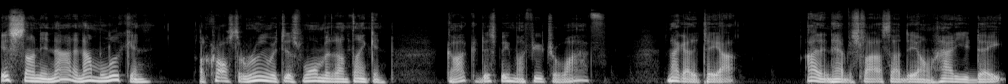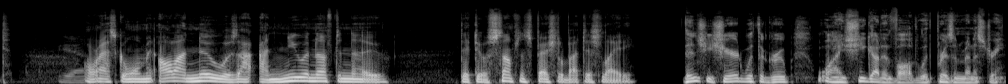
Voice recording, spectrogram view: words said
It's Sunday night, and I'm looking across the room at this woman, and I'm thinking, God, could this be my future wife? And I got to tell you, I, I didn't have the slightest idea on how do you date or ask a woman. All I knew was I, I knew enough to know that there was something special about this lady. Then she shared with the group why she got involved with prison ministry.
